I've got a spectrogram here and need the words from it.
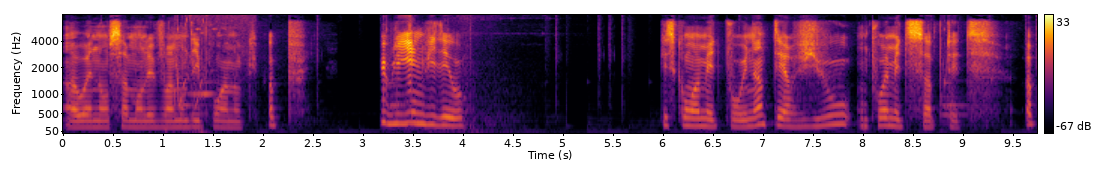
Ah ouais non ça m'enlève vraiment des points donc hop. Publier une vidéo. Qu'est-ce qu'on va mettre pour une interview? On pourrait mettre ça peut-être. Hop.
